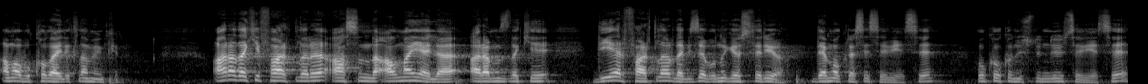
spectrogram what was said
ama bu kolaylıkla mümkün. Aradaki farkları aslında Almanya ile aramızdaki diğer farklar da bize bunu gösteriyor. Demokrasi seviyesi, hukukun üstünlüğü seviyesi,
